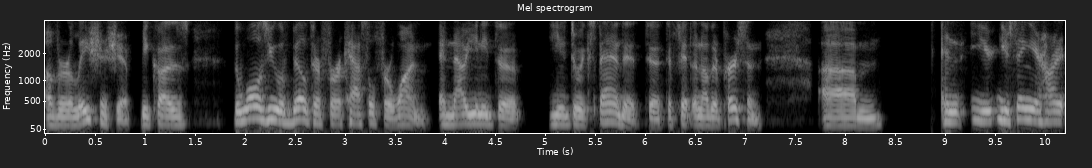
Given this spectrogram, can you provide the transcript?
of a relationship because the walls you have built are for a castle for one and now you need to you need to expand it to, to fit another person um, and you, you're saying you're hard,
